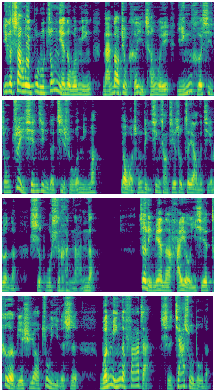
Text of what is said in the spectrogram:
一个尚未步入中年的文明，难道就可以成为银河系中最先进的技术文明吗？要我从理性上接受这样的结论呢，似乎是很难的。这里面呢，还有一些特别需要注意的是。文明的发展是加速度的。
